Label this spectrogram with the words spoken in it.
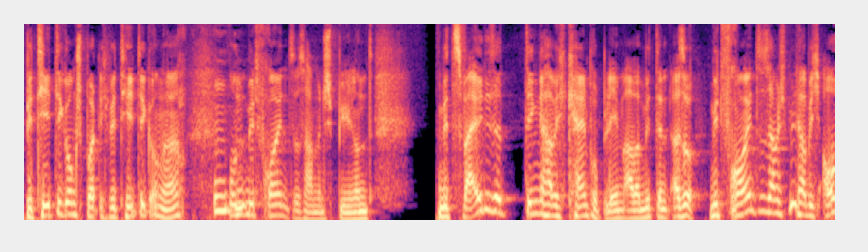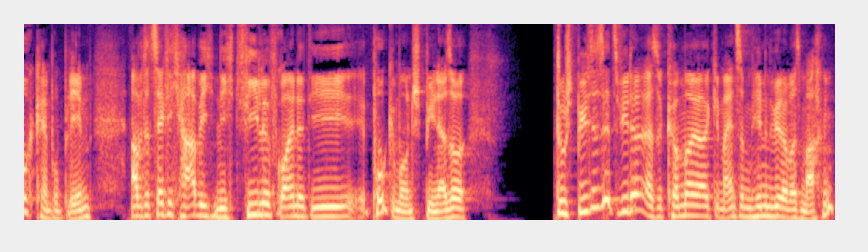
Betätigung, sportliche Betätigung, ja? Mhm. und mit Freunden zusammenspielen. Und mit zwei dieser Dinge habe ich kein Problem, aber mit den, also mit Freunden zusammenspielen habe ich auch kein Problem. Aber tatsächlich habe ich nicht viele Freunde, die Pokémon spielen. Also du spielst es jetzt wieder, also können wir ja gemeinsam hin und wieder was machen.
